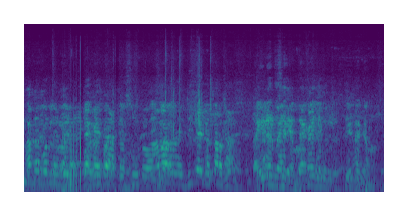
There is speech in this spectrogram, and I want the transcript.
আপনি বললেন এটা দেখাই তো ছোট আমার ডিজাইনটা তার সেম এই যে যে আর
